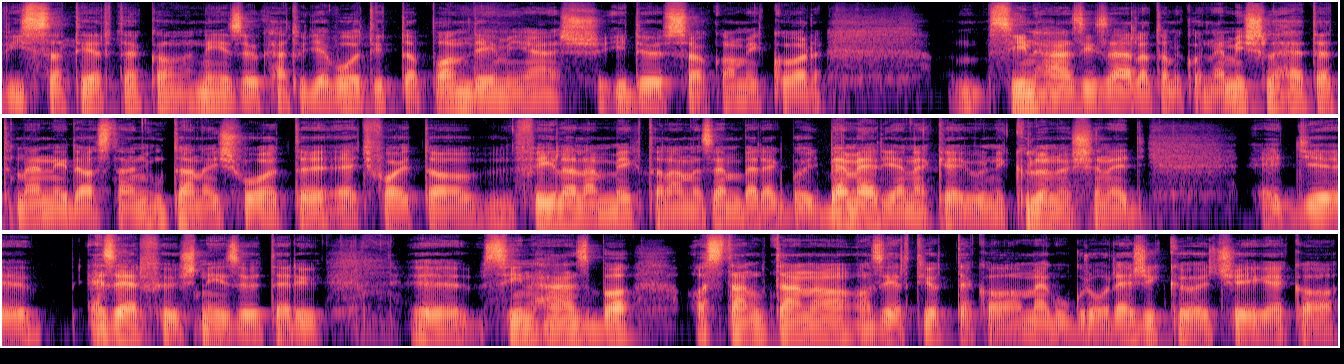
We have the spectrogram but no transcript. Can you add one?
Visszatértek a nézők? Hát ugye volt itt a pandémiás időszak, amikor színházi zárlat, amikor nem is lehetett menni, de aztán utána is volt egyfajta félelem még talán az emberekben, hogy bemerjenek-e ülni, különösen egy, egy ezerfős nézőterű színházba, aztán utána azért jöttek a megugró rezsiköltségek, a,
